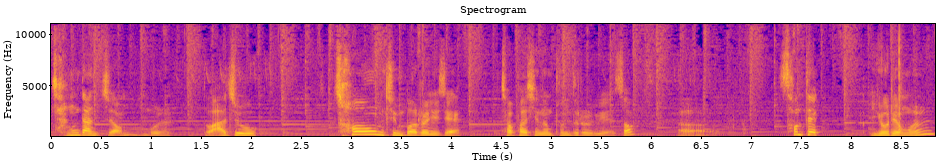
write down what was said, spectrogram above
장단점, 뭘 또 아주 처음 짐벌을 이제 접하시는 분들을 위해서 어, 선택 요령을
